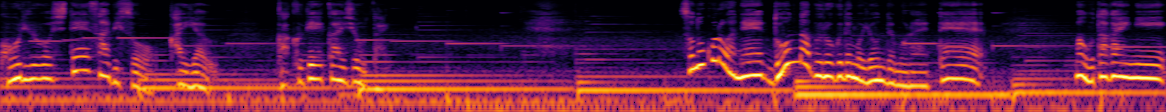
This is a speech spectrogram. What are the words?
交流をしてサービスを買い合う学芸会状態。その頃はねどんなブログでも読んでもらえて、まあ、お互いに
